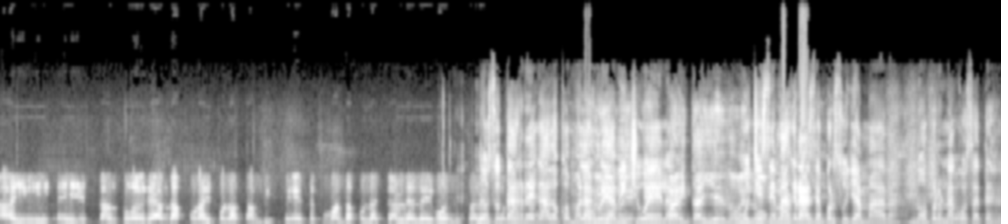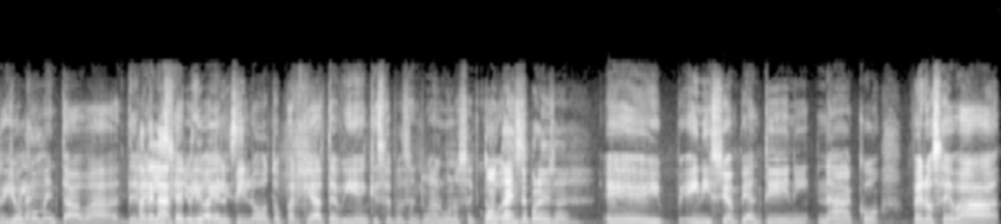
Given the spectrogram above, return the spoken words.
Ahí, eh, tanto él anda por ahí por la San Vicente como anda por la Charle de Go. en No, eso está regado como la rueda el bichuela. país está lleno de locos en Muchísimas gracias calle. por su llamada. No, pero una Yo- cosa terrible. Yo comentaba de la Adelante, iniciativa del piloto Parqueate Bien que se presentó en algunos sectores. ¿Cuánta gente presa? eh? Eh, inició en Piantini, Naco, pero se va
